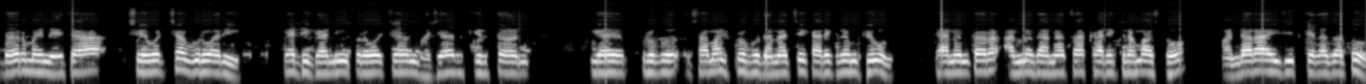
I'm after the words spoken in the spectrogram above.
दर महिन्याच्या शेवटच्या गुरुवारी या ठिकाणी प्रवचन भजन कीर्तन या प्रब समाज प्रबोधनाचे कार्यक्रम ठेवून त्यानंतर अन्नदानाचा कार्यक्रम असतो. भंडारा आयोजित केला जातो.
